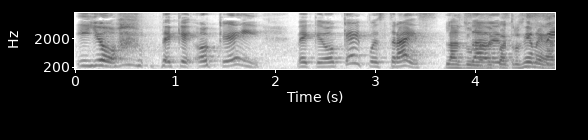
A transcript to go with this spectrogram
Y yo, de que, ok, de que, ok, pues traes. Las dudas de cuatro ciénegas.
